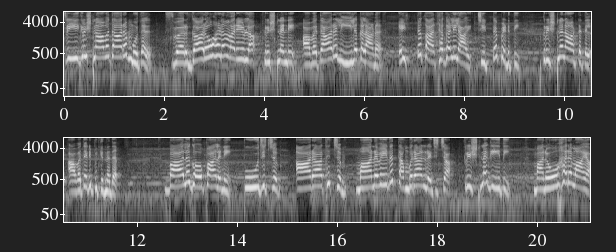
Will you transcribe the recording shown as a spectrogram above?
ശ്രീകൃഷ്ണാവതാരം മുതൽ സ്വർഗാരോഹണം വരെയുള്ള കൃഷ്ണന്റെ അവതാര ലീലകളാണ് എട്ട് കഥകളിലായി ചിട്ടപ്പെടുത്തി കൃഷ്ണനാട്ടത്തിൽ അവതരിപ്പിക്കുന്നത്. ബാലഗോപാലനെ പൂജിച്ചും ആരാധിച്ചും മാനവേദ തമ്പുരാൻ രചിച്ച കൃഷ്ണഗീതി മനോഹരമായ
